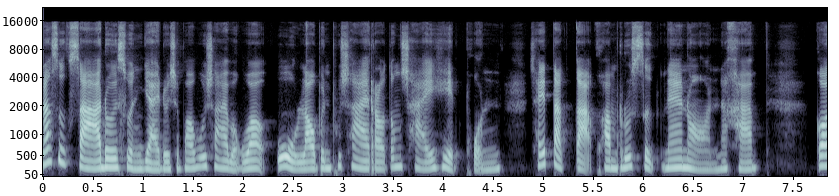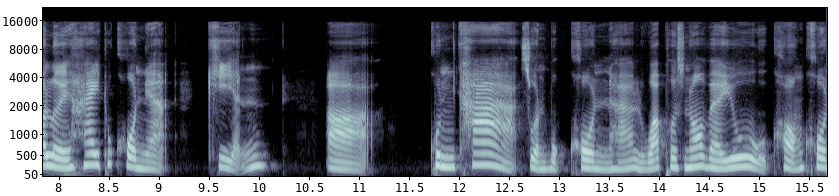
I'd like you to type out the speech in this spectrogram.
นักศึกษาโดยส่วนใหญ่โดยเฉพาะผู้ชายบอกว่าโอ้เราเป็นผู้ชายเราต้องใช้เหตุผล ใช้ตรรกะความรู้สึกแน่นอนนะคะ ก็เลยให้ทุกคนเนี่ยเขียนคุณค่าส่วนบุคคลนะคะหรือว่า personal value ของคน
